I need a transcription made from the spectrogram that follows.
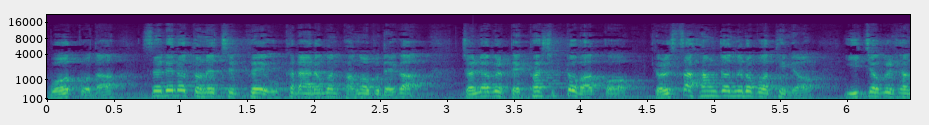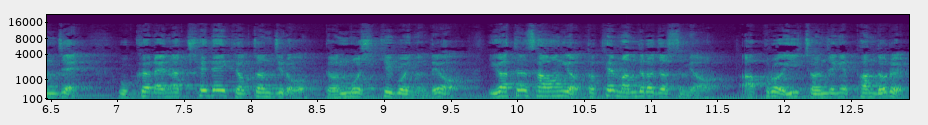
무엇보다 세베르도네츠크의 우크라이나군 방어부대가 전략을 180도 바꿔 결사항전으로 버티며 이 지역을 현재 우크라이나 최대 격전지로 변모시키고 있는데요. 이 같은 상황이 어떻게 만들어졌으며 앞으로 이 전쟁의 판도를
